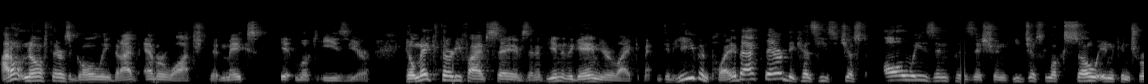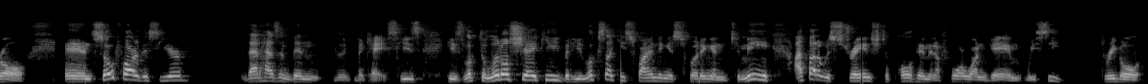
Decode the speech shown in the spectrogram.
I don't know if there's a goalie that I've ever watched that makes it look easier. He'll make 35 saves, and at the end of the game, you're like, did he even play back there? Because he's just always in position. He just looks so in control. And so far this year, that hasn't been the, the, case. He's he's looked a little shaky, but he looks like he's finding his footing. And to me, I thought it was strange to pull him in a 4-1 game. We see three goal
